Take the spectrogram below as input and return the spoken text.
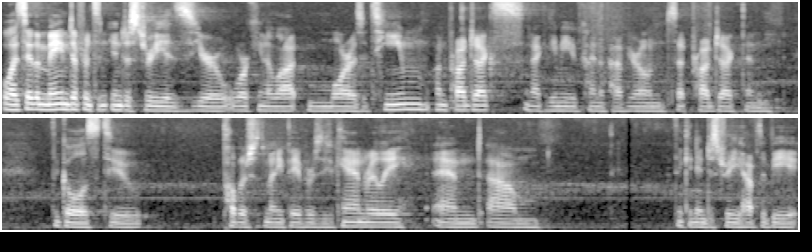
Well, I'd say the main difference in industry is you're working a lot more as a team on projects. In academia, you kind of have your own set project, and the goal is to publish as many papers as you can, really. And um, I think in industry, you have to be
